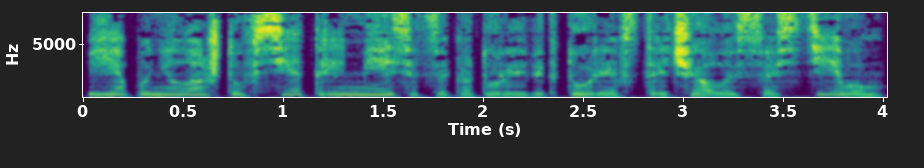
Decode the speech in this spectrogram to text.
я поняла, что все три месяца, которые Виктория встречалась со Стивом,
